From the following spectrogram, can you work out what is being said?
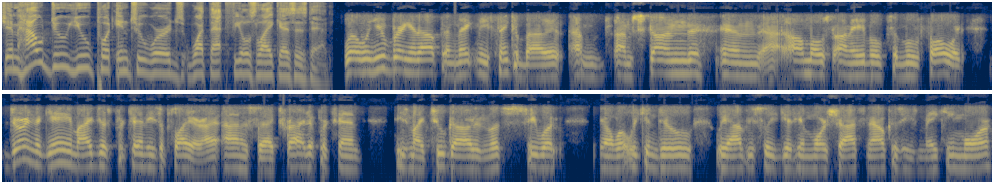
Jim, how do you put into words what that feels like as his dad? well, when you bring it up and make me think about it, I'm I'm stunned and uh, almost unable to move forward. During the game, I just pretend he's a player. I honestly, I try to pretend he's my two guard, and let's see what you know what we can do. We obviously get him more shots now because he's making more.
